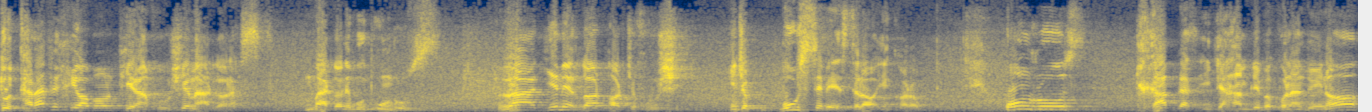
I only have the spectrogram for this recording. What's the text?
دو طرف خیابان پیرنفروشی مردان است. مردانه بود اون روز. و یه مقدار پارچه فروشی. اینجا بوست به اصطلاح این کارا بود. اون روز قبل از اینکه حمله بکنند و اینا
